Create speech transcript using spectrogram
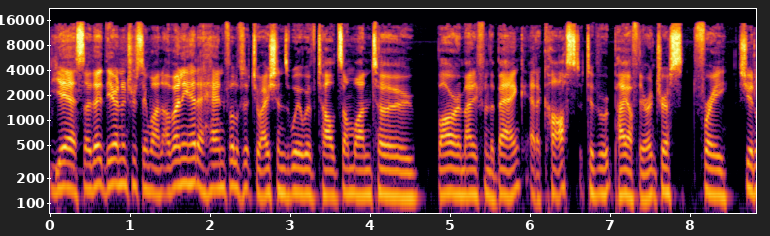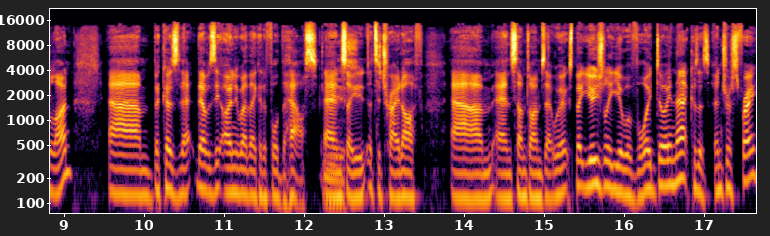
Yeah, so they're, they're an interesting one. I've only had a handful of situations where we've told someone to borrow money from the bank at a cost to pay off their interest-free student loan um, because that, that was the only way they could afford the house. And so you, it's a trade-off, um, and sometimes that works. But usually you avoid doing that because it's interest-free.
